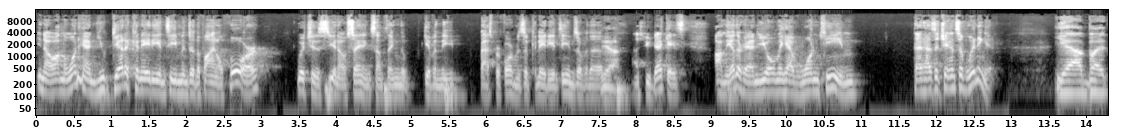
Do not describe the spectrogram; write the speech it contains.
you know, on the one hand, you get a Canadian team into the final four, which is you know saying something given the past performance of Canadian teams over the yeah. last few decades. On the other hand, you only have one team that has a chance of winning it. Yeah, but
